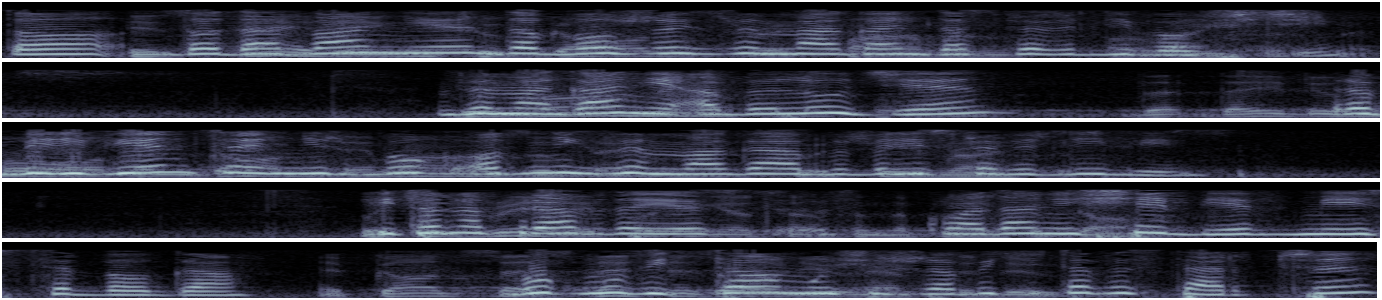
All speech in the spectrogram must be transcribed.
to dodawanie do Bożych wymagań dla sprawiedliwości. Wymaganie, aby ludzie robili więcej niż Bóg od nich wymaga, aby byli sprawiedliwi. I to naprawdę jest wkładanie siebie w miejsce Boga. Bóg mówi, to musisz robić i to wystarczy.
